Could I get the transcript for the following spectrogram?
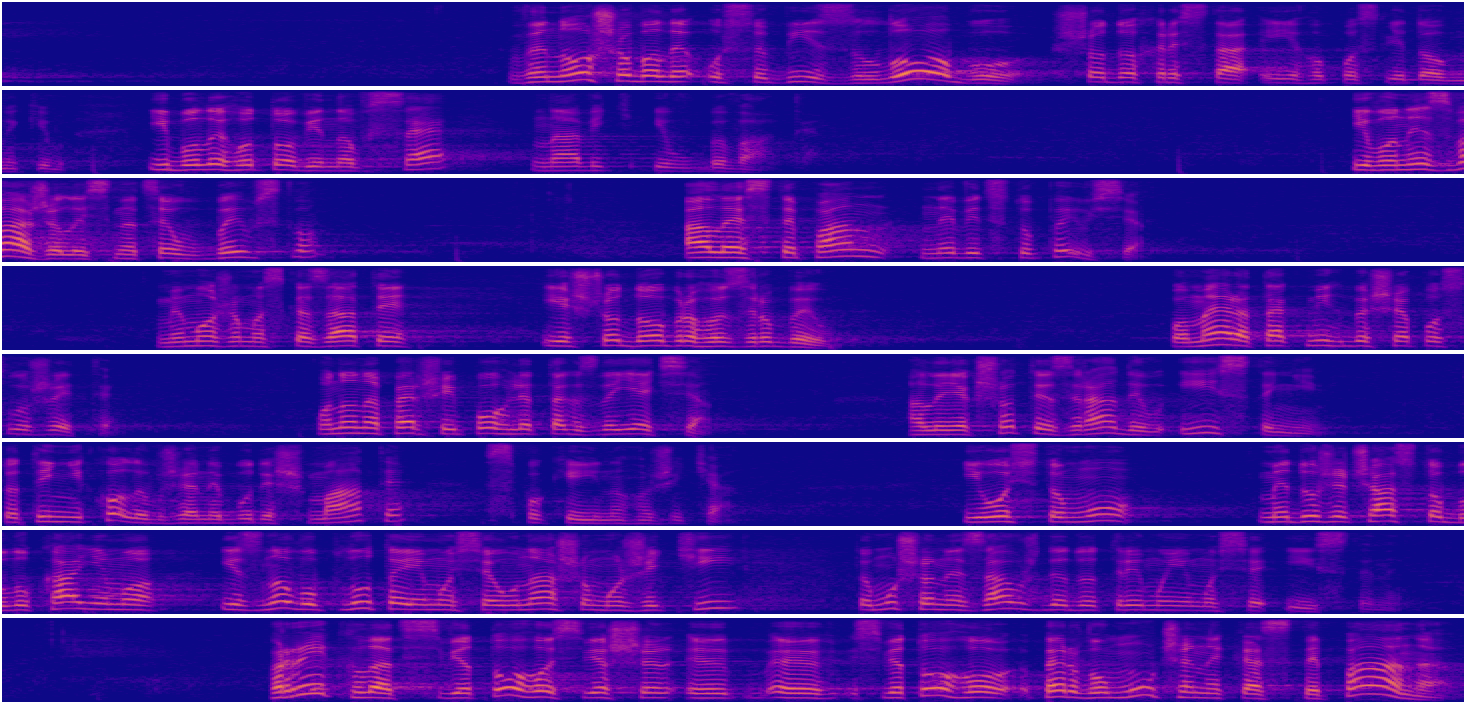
виношували у собі злобу щодо Христа і Його послідовників, і були готові на все навіть і вбивати. І вони зважились на це вбивство, але Степан не відступився. Ми можемо сказати, і що доброго зробив. Помер, а так міг би ще послужити. Воно на перший погляд так здається. Але якщо ти зрадив істині, то ти ніколи вже не будеш мати спокійного життя. І ось тому ми дуже часто блукаємо і знову плутаємося у нашому житті, тому що не завжди дотримуємося істини. Приклад святого, е, е, святого первомученика Степана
